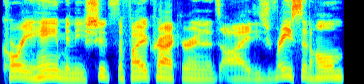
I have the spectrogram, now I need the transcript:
Corey Haim, and he shoots the firecracker in its eye, he's racing home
